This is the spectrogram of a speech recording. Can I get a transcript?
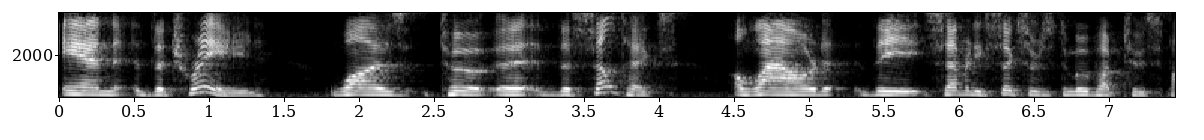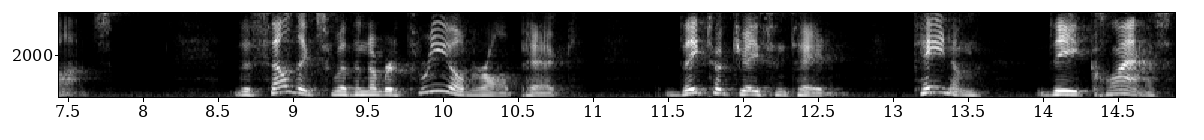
And the trade was to uh, the Celtics allowed the 76ers to move up two spots. The Celtics, with the number three overall pick, they took Jayson Tatum. Tatum, the class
